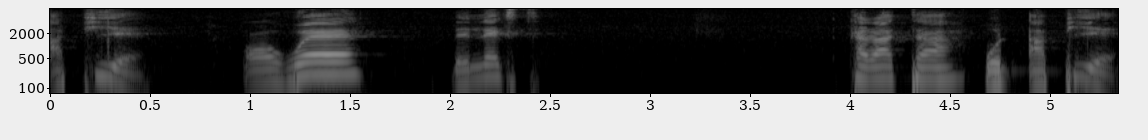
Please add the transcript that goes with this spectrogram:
appear, or where the next character would appear.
